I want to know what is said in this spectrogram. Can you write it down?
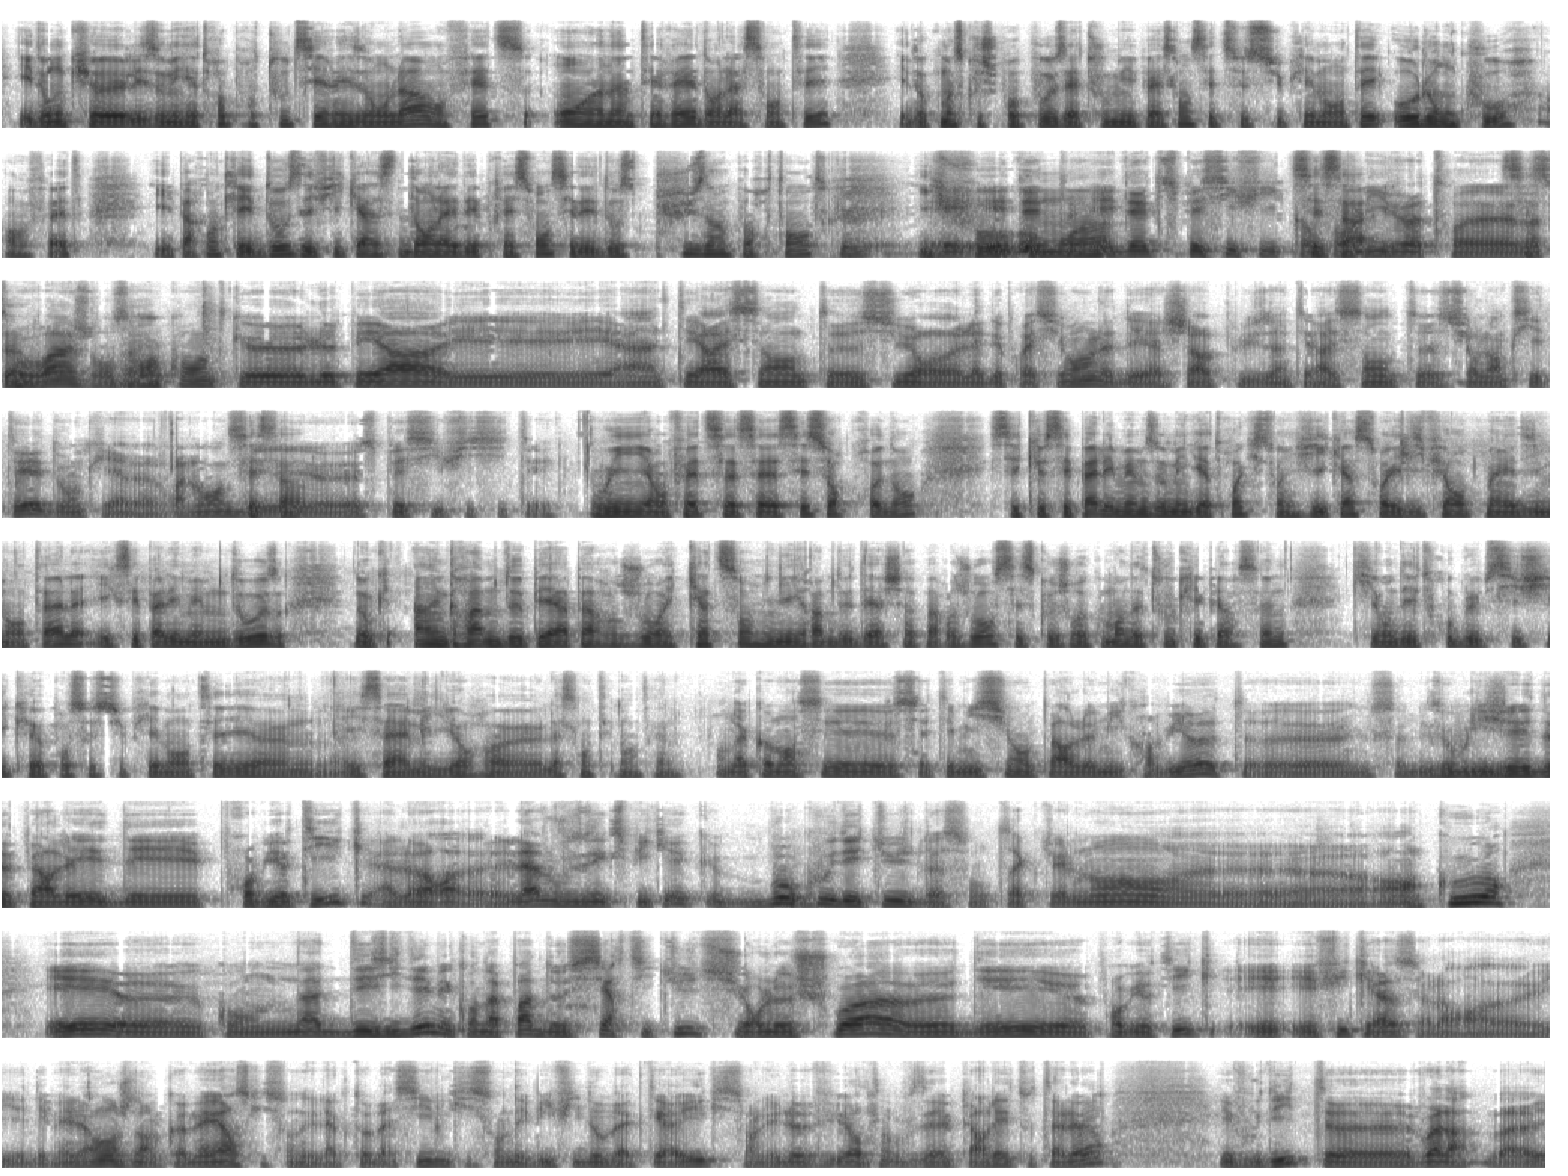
Et donc, les oméga 3, pour toutes ces raisons-là, en fait, ont un intérêt dans la santé. Et donc, moi, ce que je propose à tous mes patients, c'est de se supplémenter au long cours, en fait. Et par contre, les doses efficaces dans la dépression, c'est des doses plus importantes. Il faut au moins... Et d'être spécifique. Quand on lit votre, votre ouvrage, on se rend compte que l'EPA est intéressante sur la dépression, la DHA plus intéressante sur l'anxiété. Donc, il y a vraiment des euh, spécificités. Oui, en fait, c'est assez surprenant. C'est que c'est pas les mêmes oméga 3 qui sont efficaces sur les différentes maladies mentales et que c'est pas les mêmes doses. Donc, 1 gramme d'EPA par jour et 400 mg de DHA par jour, c'est ce que je recommande à toutes les personnes qui ont des troubles psychiques pour se supplémenter euh, et ça améliore euh, la santé mentale. On a commencé cette émission par le microbiote. Euh, nous sommes obligés de parler des probiotiques. Alors là, vous expliquez que beaucoup d'études sont actuellement en cours et euh, qu'on a des idées, mais qu'on n'a pas de certitude sur le choix euh, des euh, probiotiques efficaces. Alors, il y a des mélanges dans le commerce qui sont des lactobacilles, qui sont des bifidobactéries, qui sont les levures dont vous avez parlé tout à l'heure et vous dites, euh, voilà, bah,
